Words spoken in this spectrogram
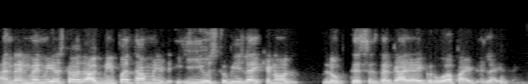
And then when we used to watch Agnipath it- he used to be like, you know, look, this is the guy I grew up idolizing.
